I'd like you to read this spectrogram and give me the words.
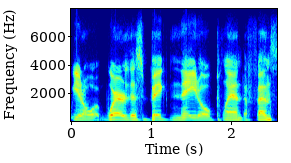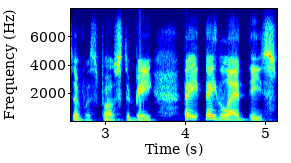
you know where this big NATO planned offensive was supposed to be. They they led these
